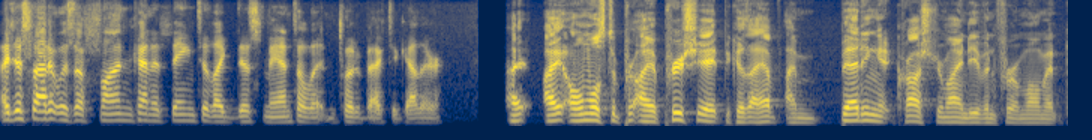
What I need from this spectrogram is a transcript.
i just thought it was a fun kind of thing to like dismantle it and put it back together I, I almost I appreciate because I have I'm betting it crossed your mind even for a moment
